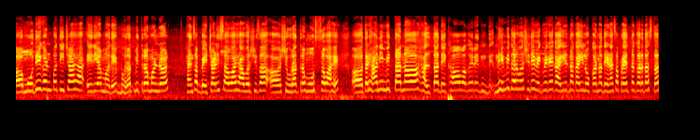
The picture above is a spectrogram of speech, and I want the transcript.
मोदी गणपतीच्या ह्या एरियामध्ये भरत मित्र मंडळ ह्यांचा बेचाळीसावा ह्या वर्षीचा शिवरात्र महोत्सव आहे. तर ह्या निमित्तानं हालता देखावा वगैरे ने- नेहमी दरवर्षी ते वेगवेगळे काही ना काही लोकांना देण्याचा प्रयत्न करत असतात.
